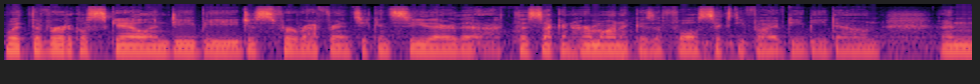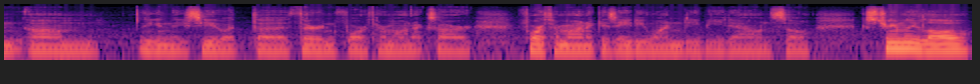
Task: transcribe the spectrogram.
with the vertical scale in dB. Just for reference you can see there that the second harmonic is a full 65 dB down. And um, you can see what the third and fourth harmonics are. Fourth harmonic is 81 dB down, so extremely low.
